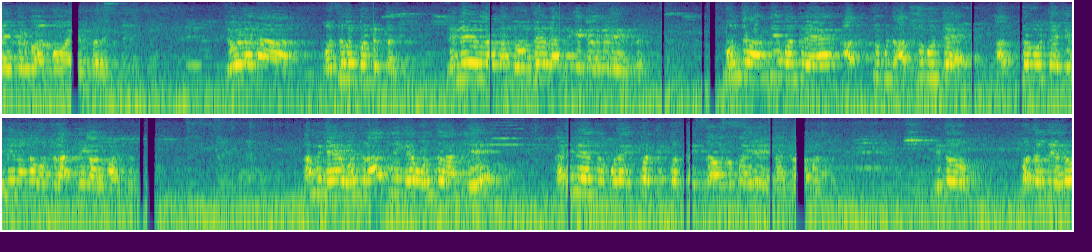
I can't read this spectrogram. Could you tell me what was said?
ರೈತರಿಗೂ ಅನುಭವ ಇರ್ತದೆ. ಜೋಳನ ಫಸಲು ಬಂದಿರ್ತದೆ. ನೆನೆ ಎಲ್ಲ ಬಂದು ಒಂದೇ ರಾತ್ರಿಗೆ ಕೆಳಗಡೆ ಇರ್ತದೆ. ಒಂದು ಹಂದಿ ಬಂದ್ರೆ ಹತ್ತು ಹತ್ತು ಗುಂಟೆ ಹತ್ತು ಗುಂಟೆ ಜಮೀನನ್ನ ಒಂದು ರಾತ್ರಿಗೆ ಹಾಳು ಮಾಡ್ತದೆ. ನಮಗೆ ಒಂದು ರಾತ್ರಿಗೆ ಒಂದು ಹಂದಿ ಕಡಿಮೆ ಅಂದ್ರೂ ಕೂಡ ಇಪ್ಪತ್ತು, ಇಪ್ಪತ್ತೈದು ಸಾವಿರ ರೂಪಾಯಿ ನಷ್ಟ ಮಾಡ್ತದೆ. ಇದು ಮೊದಲನೇದು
